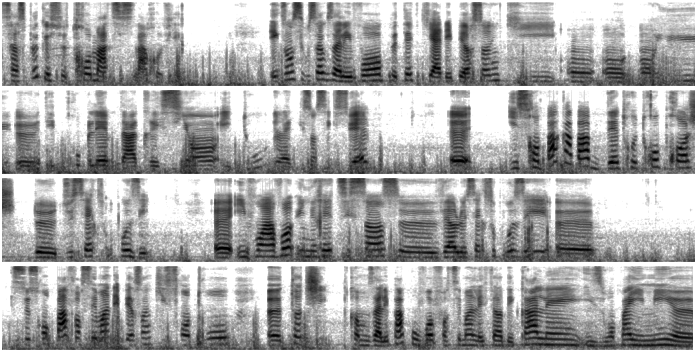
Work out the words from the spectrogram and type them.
ça se peut que ce traumatisme-là revienne. Exemple, c'est pour ça que vous allez voir, peut-être qu'il y a des personnes qui ont, eu euh, des problèmes d'agression et tout, de l'agression sexuelle. Euh, ils ne seront pas capables d'être trop proches de, du sexe opposé. Euh, ils vont avoir une réticence vers le sexe opposé ce ne seront pas forcément des personnes qui seront trop touchy. Comme vous n'allez pas pouvoir forcément les faire des câlins, ils ne vont pas aimer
